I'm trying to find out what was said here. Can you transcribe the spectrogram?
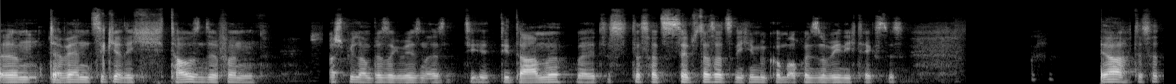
Ähm, da wären sicherlich Tausende von Schauspielern besser gewesen als die, die Dame, weil das, das hat selbst das hat es nicht hinbekommen, auch wenn es nur wenig Text ist. Ja, das hat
